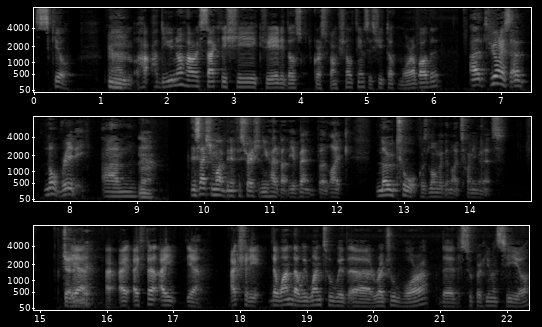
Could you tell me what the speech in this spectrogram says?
skill. Um, how, do you know how exactly she created those cross-functional teams? Did she talk more about it? Uh, to be honest, uh, not really. Um, Yeah. this actually might have been a frustration you had about the event, but like no talk was longer than like twenty minutes. Generally. Yeah, I, I- I felt I yeah. Actually, the one that we went to with uh, Rahul Vohra, the, the superhuman CEO,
